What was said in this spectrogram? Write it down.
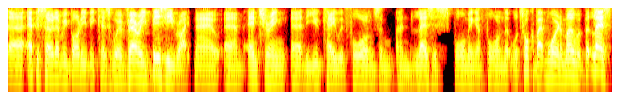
uh, episode, everybody, because we're very busy right now um, entering uh, the UK with forums, and, and Les is forming a forum that we'll talk about more in a moment. But Les,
